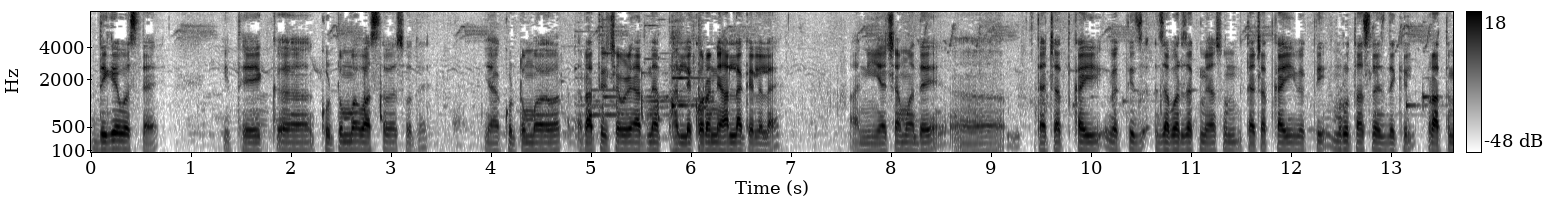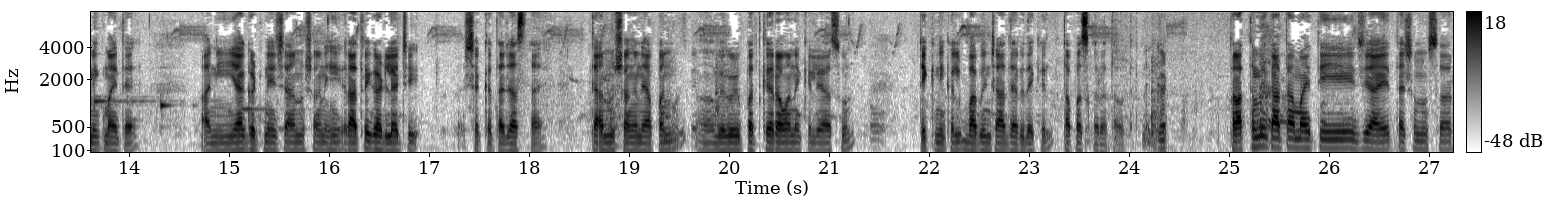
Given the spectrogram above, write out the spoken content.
दिघे वस्ती आहे. इथे एक कुटुंब वास्तव्यास होते. या कुटुंबावर रात्रीच्या वेळी अज्ञात हल्लेखोरांनी हल्ला केलेला आहे. आणि याच्यामध्ये त्याच्यात काही व्यक्ती ज- जबर जखमी असून त्याच्यात काही व्यक्ती मृत असल्यास देखील प्राथमिक माहिती आहे. आणि या घटनेच्या अनुषंगाने ही रात्री घडल्याची शक्यता जास्त आहे. त्या अनुषंगाने आपण वेगवेगळी पथके रवाना केली असून टेक्निकल बाबींच्या आधारे देखील तपास करत आहोत. प्राथमिक आता माहिती जी आहे त्याच्यानुसार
